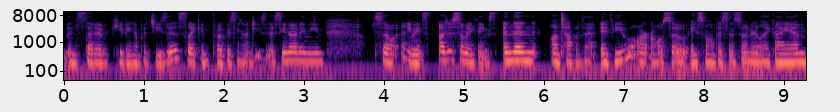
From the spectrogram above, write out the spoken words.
instead of keeping up with Jesus, like and focusing on Jesus. You know what I mean? So, anyways, uh, just so many things. And then on top of that, if you are also a small business owner like I am,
